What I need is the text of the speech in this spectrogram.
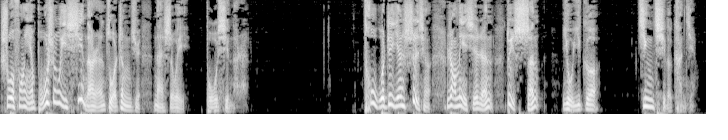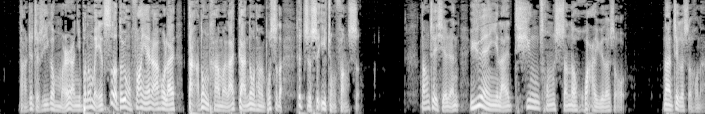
说方言不是为信的人做证据，乃是为不信的人。透过这件事情，让那些人对神有一个惊奇的看见。啊，这只是一个门啊！你不能每次都用方言，然后来打动他们，来感动他们。不是的，这只是一种方式。当这些人愿意来听从神的话语的时候，那这个时候呢，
